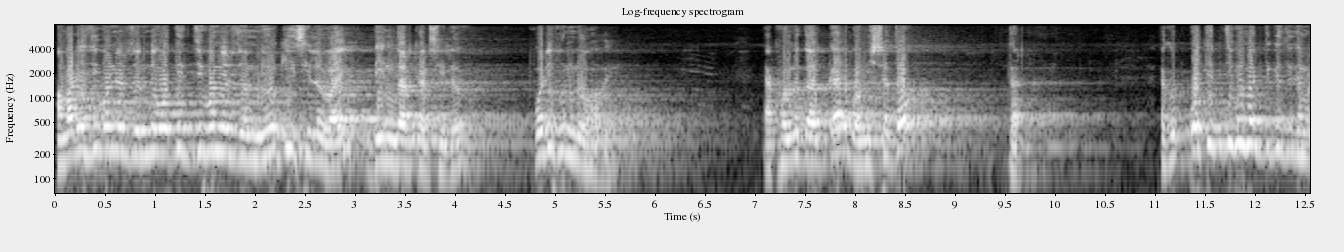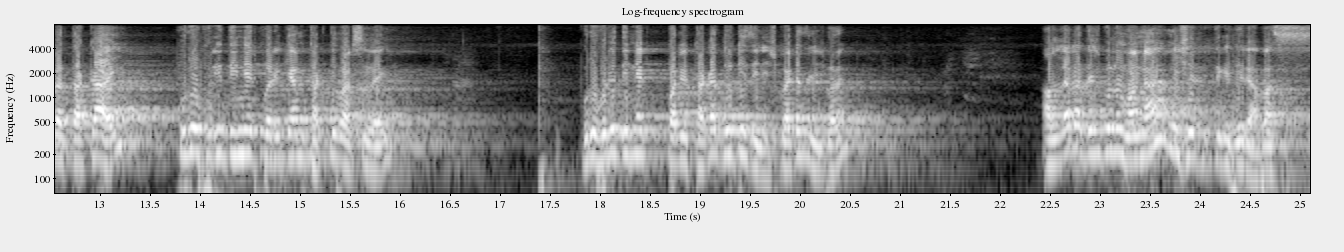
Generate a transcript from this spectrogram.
আমার এই জীবনের জন্য, অতীত জীবনের জন্যও কি ছিল ভাই? দিন দরকার ছিল, পরিপূর্ণভাবে। এখনও দরকার, ভবিষ্যতও দরকার। এখন অতীত জীবনের দিকে যদি আমরা তাকাই, পুরোপুরি দিনের পরে কি আমি থাকতে পারছি ভাই? পুরোপুরি দিনের পরে থাকা দুইটি জিনিস, কয়টা জিনিস বলেন? আল্লাহর আদেশগুলো মানা, নিষেধের থেকে ফেরা, বাস।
